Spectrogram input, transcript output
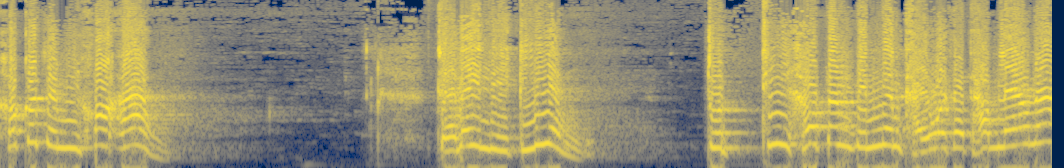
เขาก็จะมีข้ออ้าง จะได้หลีกเลี่ยง จุดที่เขาตั้งเป็นเงื่อนไขว่าถ้าทำแล้วนะ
